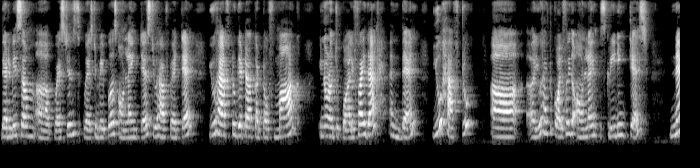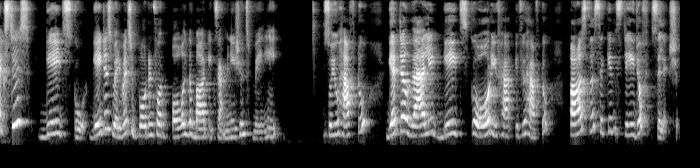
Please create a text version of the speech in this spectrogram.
There will be some uh, questions, question papers, online test you have to attend you have to get a cutoff mark in order to qualify that. And then you have to uh, uh, you have to qualify the online screening test. Next is gate score. Gate is very much important for all the bar examinations mainly. So you have to get a valid gate score if, if you have to pass the second stage of selection.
